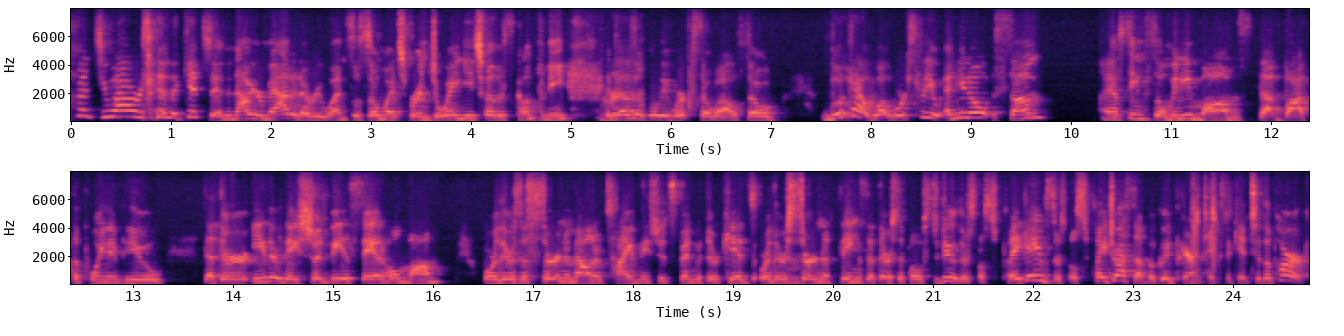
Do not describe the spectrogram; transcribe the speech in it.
spent two hours in the kitchen, and now you're mad at everyone. So so much for enjoying each other's company. It doesn't really work so well. So look at what works for you. And you know, some I have seen so many moms that bought the point of view that they're either they should be a stay-at-home mom or there's a certain amount of time they should spend with their kids, or there's mm. certain things that they're supposed to do. They're supposed to play games, they're supposed to play dress up. A good parent takes a kid to the park,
